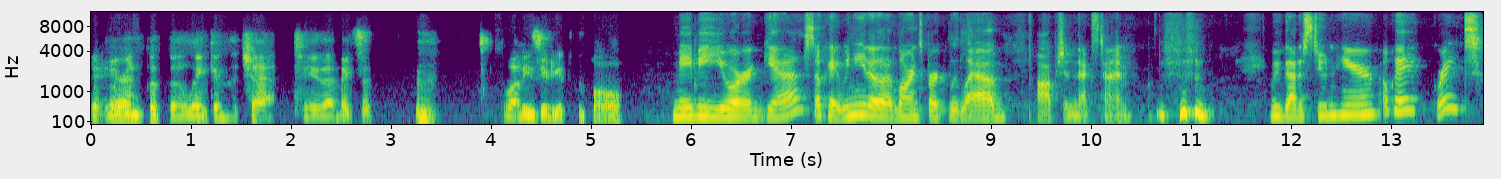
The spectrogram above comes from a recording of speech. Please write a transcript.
Yeah, Aaron put the link in the chat too. That makes it a lot easier to get to the poll. Maybe you're a guest. Okay, we need a Lawrence Berkeley Lab option next time. We've got a student here. Okay, great.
